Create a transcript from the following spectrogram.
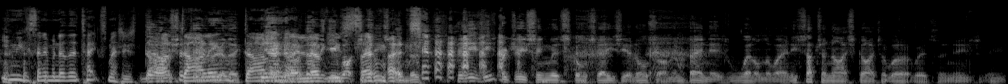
you need to send him another text message. No, Dar- I should do, darling, really. darling, Yeah, I don't love think he you watches so these much. tenders. 'Cause he's, he's producing with Scorsese, and also, I mean, Ben is well on the way, and he's such a nice guy to work with, and he's he's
